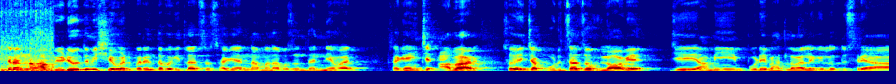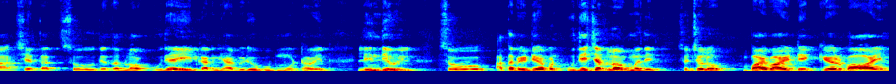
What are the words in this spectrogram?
मित्रांनो हा व्हिडिओ तुम्ही शेवटपर्यंत बघितला तर सगळ्यांना मनापासून धन्यवाद. सगळ्यांचे आभार. सो याच्या पुढचा जो ब्लॉग आहे जे आम्ही पुढे भात लावायला गेलो दुसऱ्या शेतात सो त्याचा ब्लॉग उद्या येईल कारण की हा व्हिडिओ खूप मोठा होईल लेंदी होईल. सो आता भेटूया आपण उद्याच्या ब्लॉगमध्ये सो चलो bye bye take care bye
